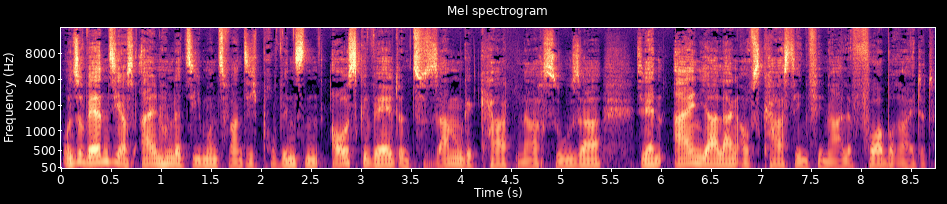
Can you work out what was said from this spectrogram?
Und so werden sie aus allen 127 Provinzen ausgewählt und zusammengekarrt nach Susa. Sie werden ein Jahr lang aufs Castingfinale vorbereitet.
